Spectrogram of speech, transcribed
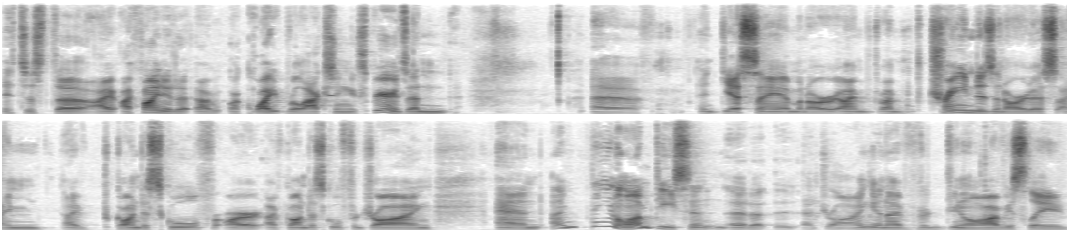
it's just uh, I, I find it a, a, quite relaxing experience and uh, and yes I am an art I'm, I'm trained as an artist. I'm I've gone to school for art I've gone to school for drawing. And I'm you know I'm decent at, at drawing. And I've you know obviously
